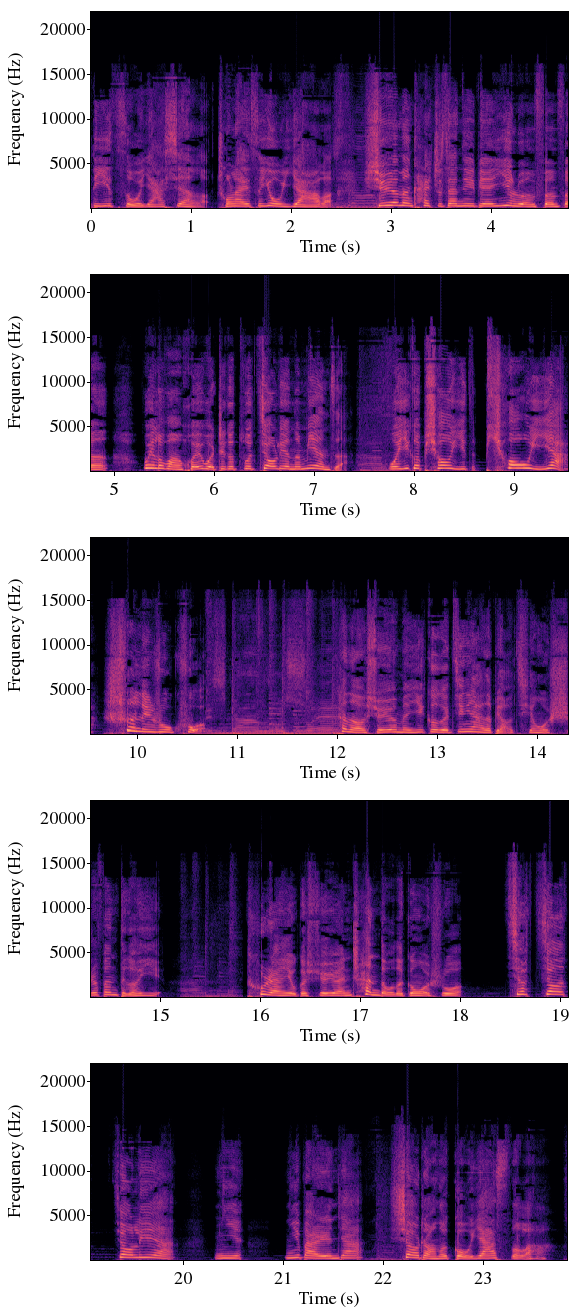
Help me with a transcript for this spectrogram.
第一次我压线了，重来一次又压了，学员们开始在那边议论纷纷。为了挽回我这个做教练的面子。我一个漂移的漂移呀，顺利入库。看到学员们一个个惊讶的表情，我十分得意。突然有个学员颤抖的跟我说：“教教教练，你你把人家校长的狗压死了。”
